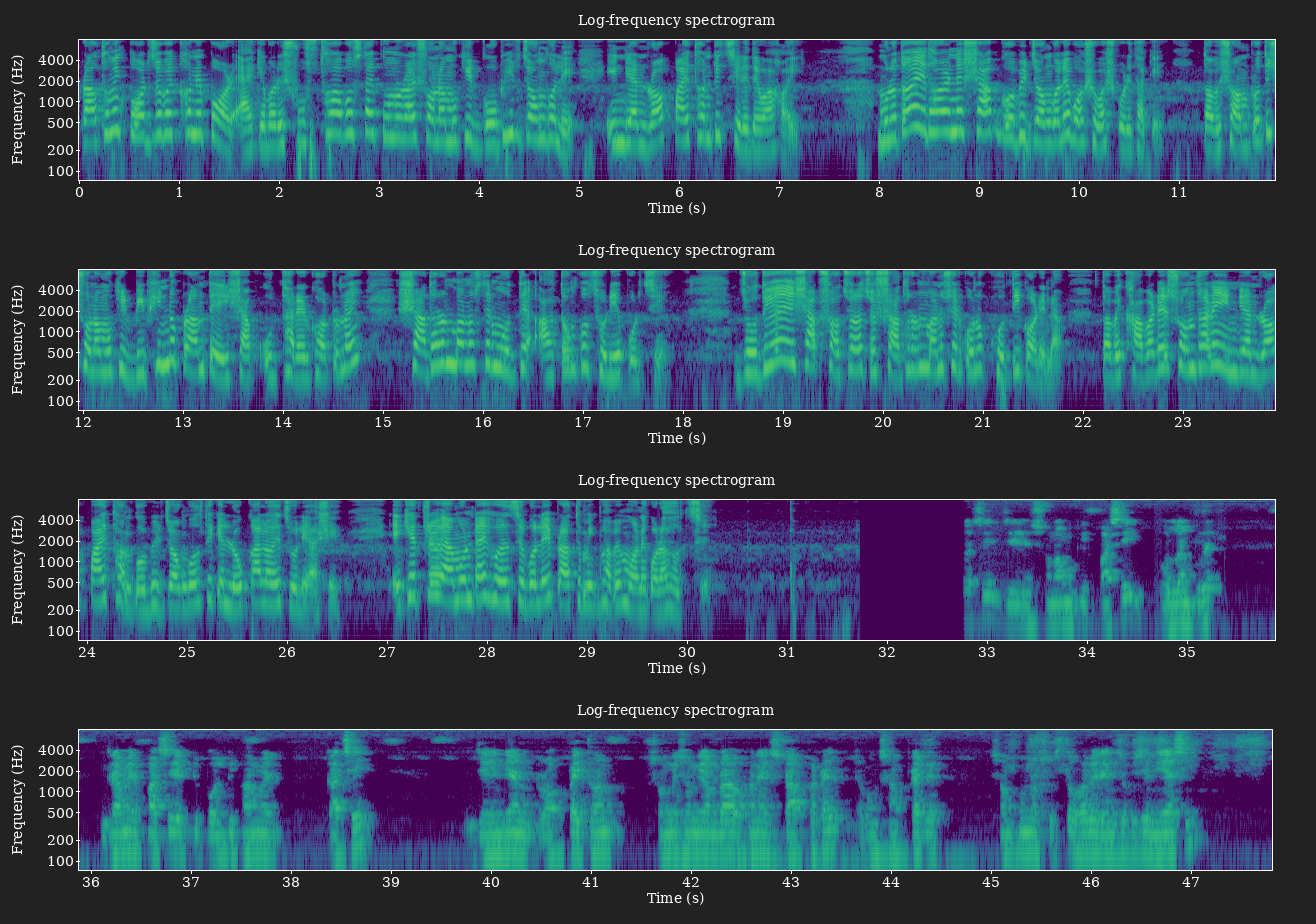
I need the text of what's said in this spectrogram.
প্রাথমিক পর্যবেক্ষণের পর একেবারে সুস্থ অবস্থায় পুনরায় সোনামুখীর গভীর জঙ্গলে ইন্ডিয়ান রক পাইথনটি ছেড়ে দেওয়া হয়। মূলত এই ধরনের সাপ গভীর জঙ্গলে বসবাস করে থাকে। তবে সম্প্রতি সোনামুখীর বিভিন্ন প্রান্তে এই সাপ উদ্ধারের ঘটনায় সাধারণ মানুষদের মধ্যে আতঙ্ক ছড়িয়ে পড়ছে। যদিও এই সাপ সচরাচর সাধারণ মানুষের কোনো ক্ষতি করে না, তবে খাবারের সন্ধানে ইন্ডিয়ান রক পাইথন গভীর জঙ্গল থেকে লোকালয়ে চলে আসে। এক্ষেত্রেও এমনটাই হয়েছে বলেই প্রাথমিকভাবে মনে করা হচ্ছে। যে সোনামুখীর পাশেই কল্যাণপুরে গ্রামের পাশে একটি পোলট্রি ফার্মের কাছেই যে ইন্ডিয়ান রক পাইথন সঙ্গে সঙ্গে আমরা ওখানে স্টাফ পাঠাই এবং সাপটাকে সম্পূর্ণ সুস্থভাবে রেঞ্জ অফিসে নিয়ে আসি।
